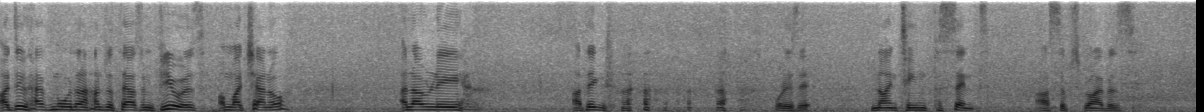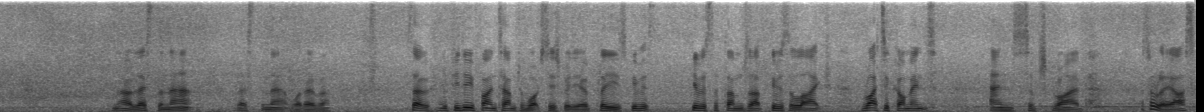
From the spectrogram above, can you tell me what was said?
I do have more than 100,000 viewers on my channel and only, I think, what is it, 19% are subscribers. No, less than that, less than that, whatever. So if you do find time to watch this video, please give, it, give us a thumbs up, give us a like, write a comment and subscribe. That's all I ask.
